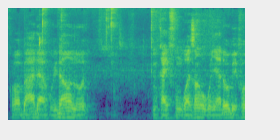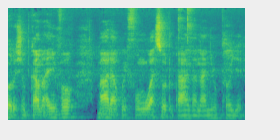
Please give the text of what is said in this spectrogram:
Kwa hiyo baada ya kuidownload nikaifungua zangu kwenye Adobe Photoshop kama hivyo. Baada ya kuifungua, sio tutaanza na new project.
